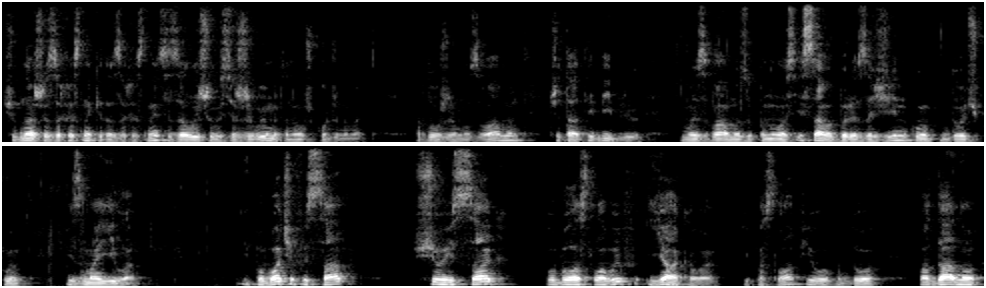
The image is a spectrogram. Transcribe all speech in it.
щоб наші захисники та захисниці залишилися живими та неушкодженими. Продовжуємо з вами читати Біблію. Ми з вами зупинились. Ісав бере за жінку, дочку Ізмаїла. І побачив Ісав, що Ісак поблагословив Якова і послав його до Падану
